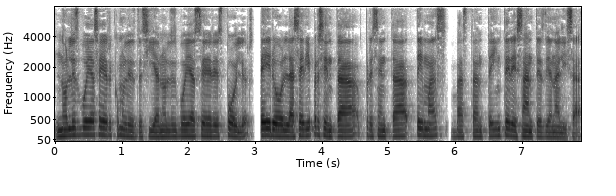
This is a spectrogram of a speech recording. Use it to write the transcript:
no les voy a hacer, como les decía, no les voy a hacer spoilers, pero la serie presenta, presenta temas bastante interesantes de analizar.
